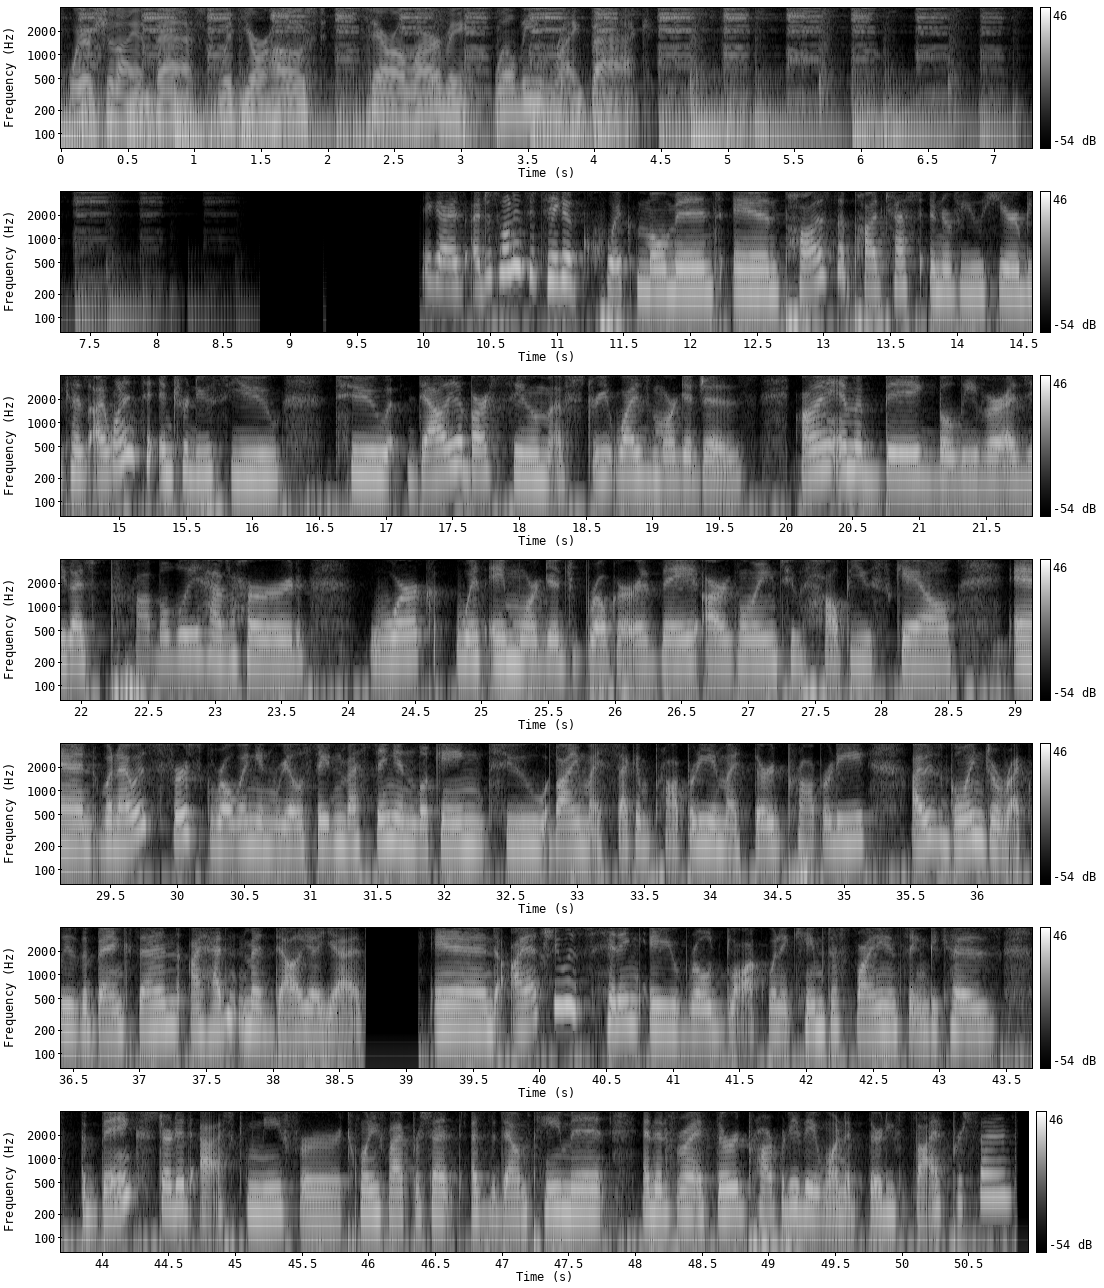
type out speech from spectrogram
Where should I invest? With your host, Sarah Larbi. We'll be right back. Hey guys, I just wanted to take a quick moment and pause the podcast interview here because I wanted to introduce you to Dalia Barsoum of Streetwise Mortgages. I am a big believer, as you guys probably have heard, work with a mortgage broker. They are going to help you scale. And when I was first growing in real estate investing and looking to buying my second property and my third property, I was going directly to the bank then. I hadn't met Dalia yet. And I actually was hitting a roadblock when it came to financing because the bank started asking me for 25% as the down payment. And then for my third property, they wanted 35%.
